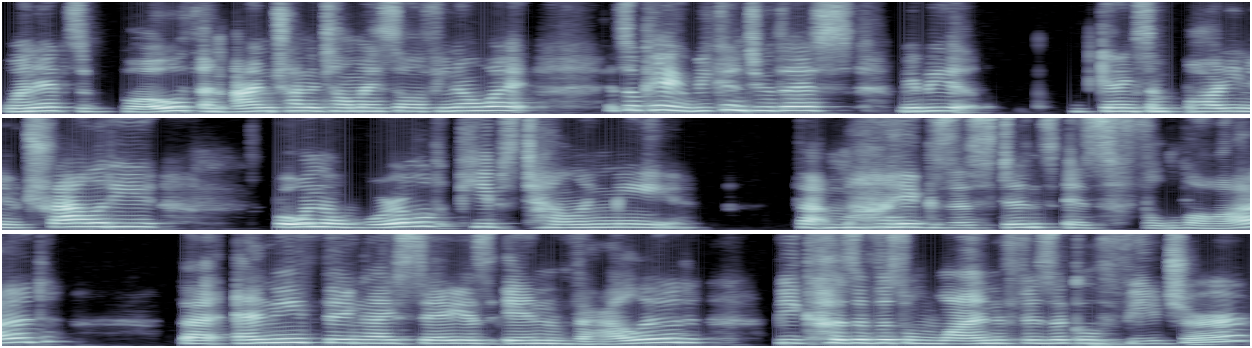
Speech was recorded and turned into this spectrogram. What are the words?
When it's both, and I'm trying to tell myself, you know what? It's okay. We can do this. Maybe getting some body neutrality. But when the world keeps telling me that my existence is flawed, that anything I say is invalid because of this one physical feature,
